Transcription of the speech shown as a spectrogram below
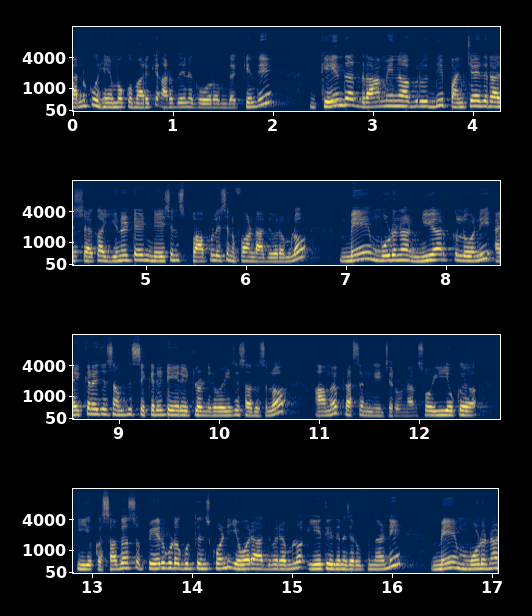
కనుకు హేమకుమారికి అరుదైన గౌరవం దక్కింది. కేంద్ర గ్రామీణాభివృద్ధి పంచాయతీరాజ్ శాఖ యునైటెడ్ నేషన్స్ పాపులేషన్ ఫండ్ ఆధ్వర్యంలో మే మూడున న్యూయార్క్లోని ఐక్యరాజ్య సమితి సెక్రటేరియట్లో నిర్వహించే సదస్సులో ఆమె ప్రసంగించారు. ఉన్నారు. సో ఈ యొక్క ఈ యొక్క సదస్సు పేరు కూడా గుర్తుంచుకోండి. ఎవరి ఆధ్వర్యంలో ఏ తేదీన జరుగుతుందండి? మే మూడున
